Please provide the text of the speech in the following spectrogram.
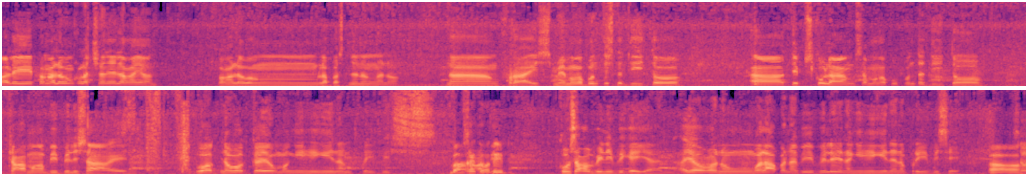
bali pangalawang clutch na nila ngayon. Pangalawang labas na ng ano, ng fries. May mga buntis na dito. Ah, tips ko lang sa mga pupunta dito, tsaka mga bibili sa akin. Huwag na huwag kayong manghihingi ng freebies. Bakit, saan ka Otit? bib- Kung saan ko binibigay yan. Ayoko nung wala pa nabibili, nanghihingi na ng freebies eh. Oo. So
